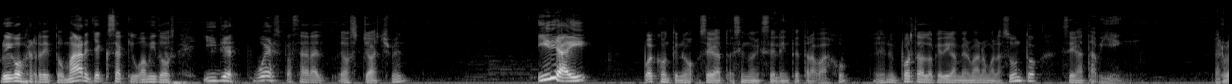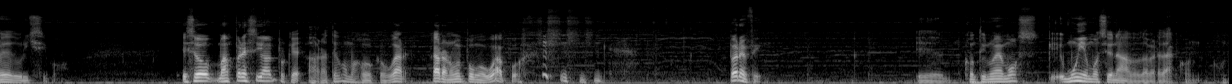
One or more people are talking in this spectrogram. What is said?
luego retomar Yakuza Kiwami 2 y después pasar a Lost Judgment. Y de ahí, pues continuó Sega haciendo un excelente trabajo. Eh, no importa lo que diga mi hermano mal asunto, Sega está bien. Me rueda durísimo. Eso más presión porque ahora tengo más juegos que jugar. Claro, no me pongo guapo. Pero en fin. Eh, continuemos. Muy emocionado, la verdad, con, con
